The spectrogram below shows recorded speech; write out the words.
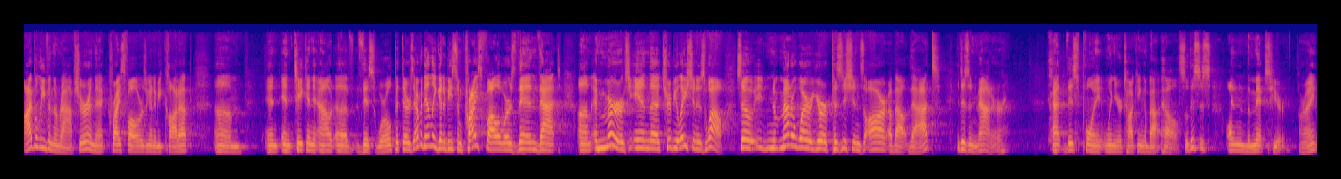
I, I, believe in the rapture and that Christ followers are going to be caught up um, and, and taken out of this world. But there's evidently going to be some Christ followers then that um, emerge in the tribulation as well. So, no matter where your positions are about that, it doesn't matter at this point when you're talking about hell. So this is in the mix here, all right?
